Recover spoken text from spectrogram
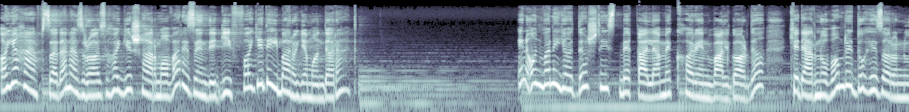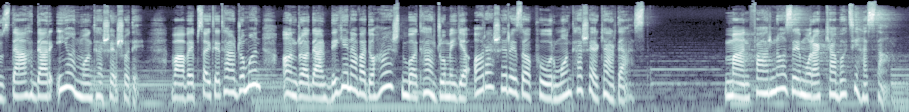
آیا حرف زدن از رازهای شرماور زندگی فایده ای برایمان دارد؟ عنوان یادداشتی است به قلم کارن والگاردا که در نوامبر 2019 در ایان منتشر شده و وبسایت ترجمان آن را در دی 98 با ترجمه آرش رضاپور منتشر کرده است. من فرناز مرکباتی هستم.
